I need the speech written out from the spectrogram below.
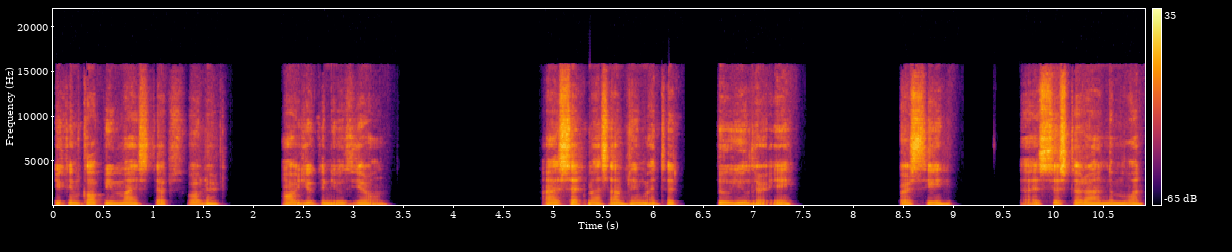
You can copy my steps further or you can use your own. I set my sampling method to Euler A for scene. It's just a random one.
